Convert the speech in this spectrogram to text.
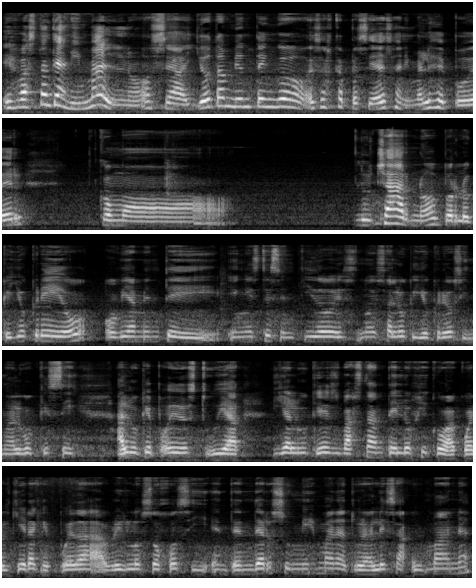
es bastante animal, ¿no? O sea, yo también tengo esas capacidades animales de poder como luchar, ¿no? Por lo que yo creo, obviamente en este sentido es, no es algo que yo creo, sino algo que sé, algo que he podido estudiar y algo que es bastante lógico a cualquiera que pueda abrir los ojos y entender su misma naturaleza humana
